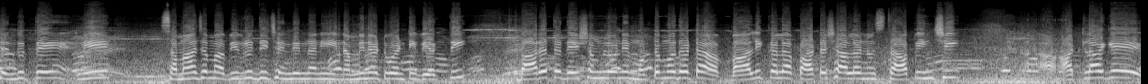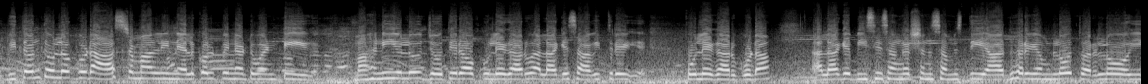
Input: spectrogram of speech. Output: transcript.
చెందితేనే సమాజం అభివృద్ధి చెందిందని నమ్మినటువంటి వ్యక్తి భారతదేశంలోనే మొట్టమొదట బాలికల పాఠశాలను స్థాపించి అట్లాగే వితంతువులకు కూడా ఆశ్రమాల్ని నెలకొల్పినటువంటి మహనీయులు జ్యోతిరావు పూలే గారు అలాగే సావిత్రి పూలే గారు కూడా అలాగే బీసీ సంఘర్షణ సమితి ఆధ్వర్యంలో త్వరలో ఈ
